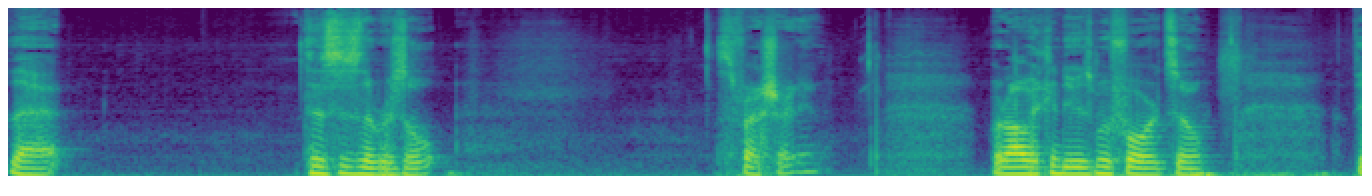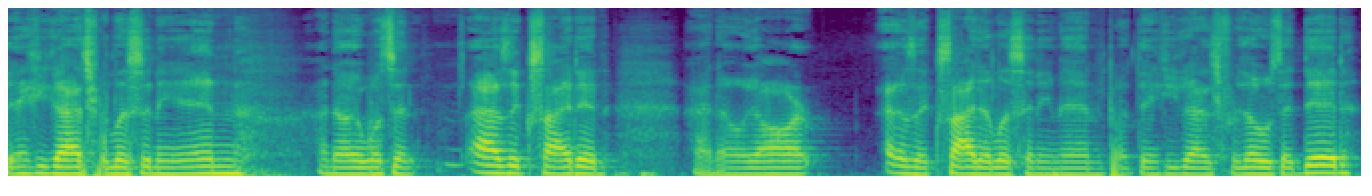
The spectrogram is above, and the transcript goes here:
that this is the result. It's frustrating. But all we can do is move forward. So thank you guys for listening in. I know it wasn't as excited. I know y'all aren't as excited listening in, but thank you guys for those that did.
